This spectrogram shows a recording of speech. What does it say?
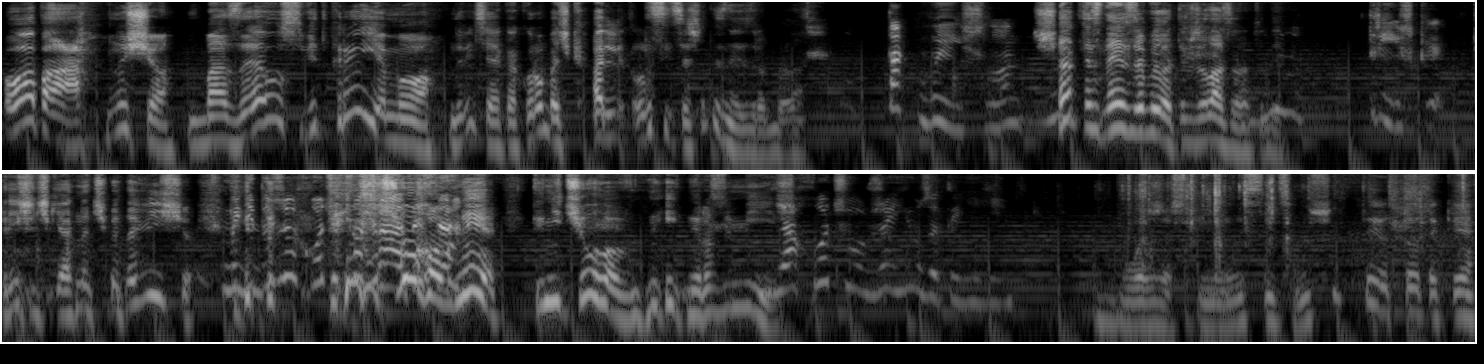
Опа! Ну що, Базеус відкриємо. Дивіться, яка коробочка. А, Лисиця, що ти з нею зробила? Так вийшло. Що ти з нею зробила? Ти вже лазила туди. Ну, Трішки. Трішечки, а на чого? Навіщо? Мені дуже Ти хочеться нічого в гратися. ній, ти нічого в ній не розумієш. Я хочу вже юзати її. Боже ж ти, лисиця, ну що ти ото таке?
